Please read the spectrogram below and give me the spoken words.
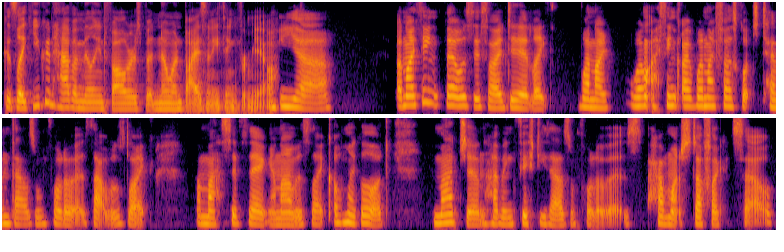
because like you can have a million followers, but no one buys anything from you. Yeah. And I think there was this idea like when I when I think I when I first got to 10,000 followers that was like a massive thing and I was like, "Oh my god, imagine having 50,000 followers, how much stuff I could sell."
